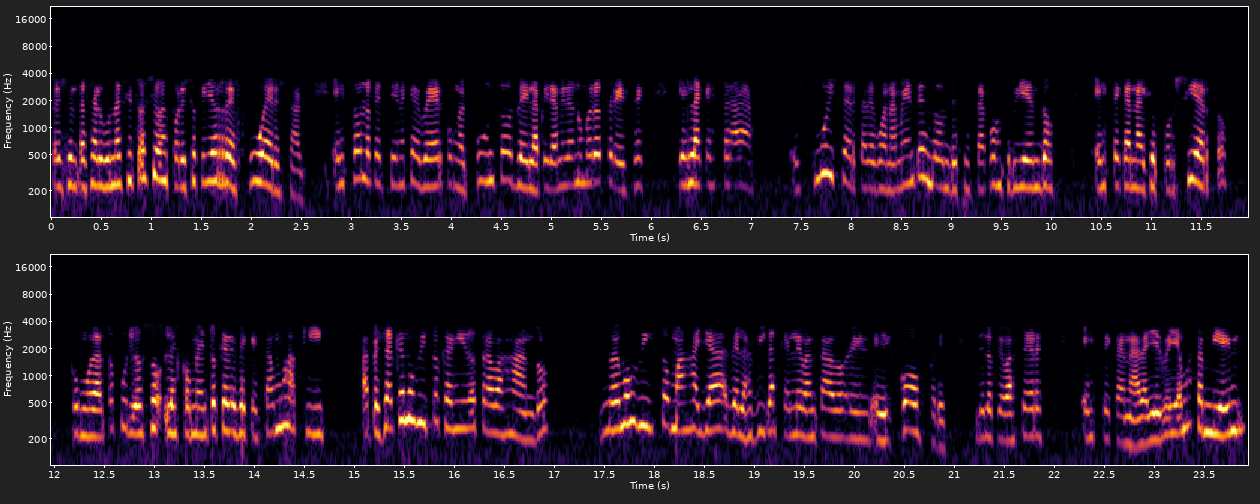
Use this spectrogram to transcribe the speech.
presentarse algunas situaciones, por eso que ellos refuerzan. Esto es lo que tiene que ver con el punto de la pirámide número 13, que es la que está es muy cerca de Guanamentes, donde se está construyendo este canal, que por cierto, como dato curioso, les comento que desde que estamos aquí, a pesar que hemos visto que han ido trabajando, no hemos visto más allá de las vigas que han levantado el, cofre de lo que va a ser este canal. Ayer veíamos también,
